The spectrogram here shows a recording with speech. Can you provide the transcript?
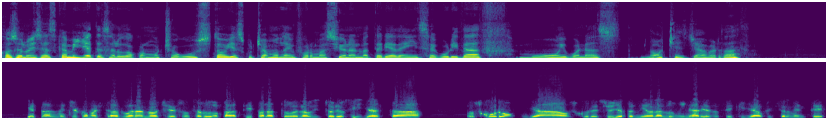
José Luis Escamilla, te saludo con mucho gusto y escuchamos la información en materia de inseguridad. Muy buenas noches ya, ¿verdad? ¿Qué tal, Meche? ¿Cómo estás? Buenas noches. Un saludo para ti, para todo el auditorio. Sí, ya está oscuro, ya oscureció, ya prendieron las luminarias, así que ya oficialmente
